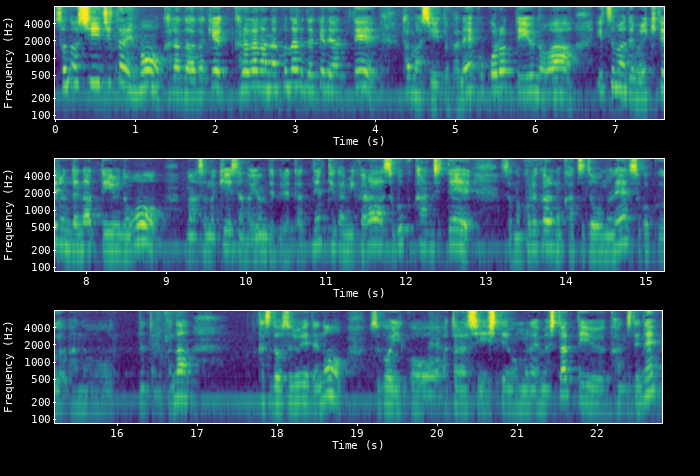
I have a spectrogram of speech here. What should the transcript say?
その死自体も体だけ体がなくなるだけであって魂とかね心っていうのはいつまでも生きてるんだなっていうのを、まあ、その K さんが読んでくれた、ね、手紙からすごく感じてそのこれからの活動のねすごくあのなんていうのかな活動する上でのすごいこう新しい視点をもらいましたっていう感じでね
